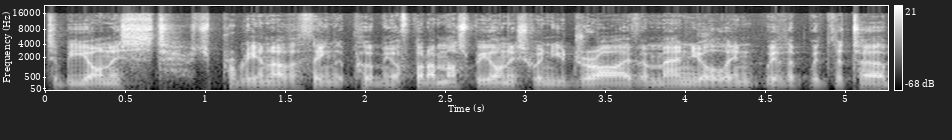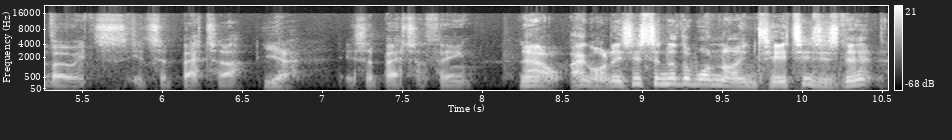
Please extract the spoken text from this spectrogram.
to be honest, it's probably another thing that put me off. But I must be honest, when you drive a manual in with a, with the turbo, it's it's a better Yeah. it's a better thing. Now, hang on. Is this another 190? It is, isn't it?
